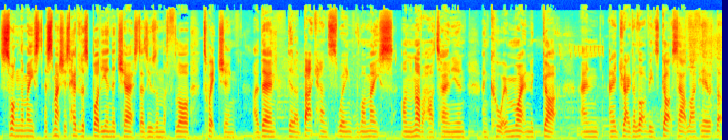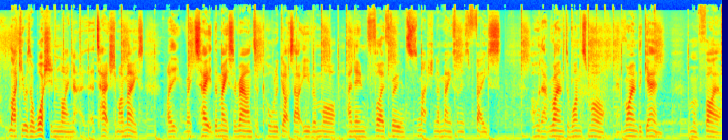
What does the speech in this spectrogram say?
swung the mace and smashed his headless body in the chest as he was on the floor, twitching. I then did a backhand swing with my mace on another Hartonian and caught him right in the gut. And, and it dragged a lot of his guts out like it, like it was a washing line attached to my mace. I rotated the mace around to pull the guts out even more and then followed through and smashing the mace on his face. Oh, that rhymed once more. It rhymed again. I'm on fire.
